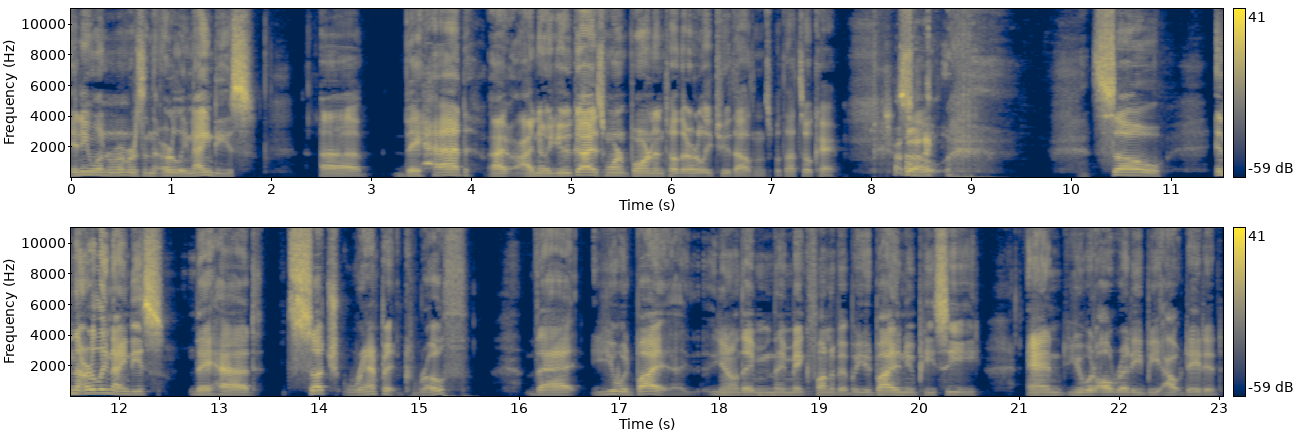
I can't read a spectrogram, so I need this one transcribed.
anyone remembers in the early 90s, uh, they had I, I know you guys weren't born until the early 2000s, but that's okay. So so in the early 90s, they had such rampant growth that you would buy you know they they make fun of it, but you'd buy a new PC and you would already be outdated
